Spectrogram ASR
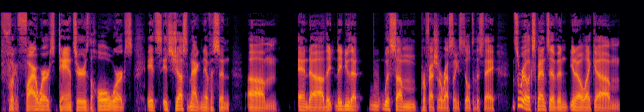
fucking fireworks, dancers, the whole works. It's it's just magnificent. Um and uh they they do that with some professional wrestling still to this day. It's real expensive and you know like um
